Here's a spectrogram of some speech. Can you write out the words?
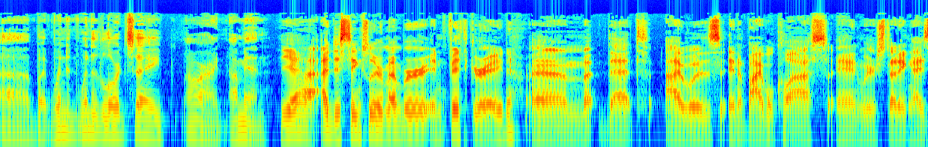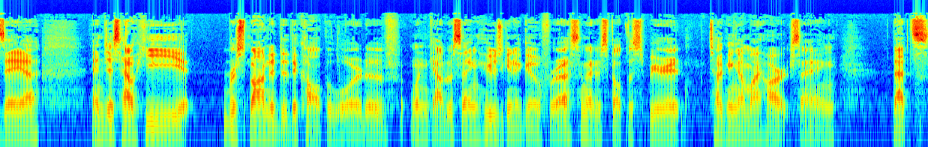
Uh, but when did when did the Lord say, "All right, I'm in"? Yeah, I distinctly remember in fifth grade um, that I was in a Bible class and we were studying Isaiah, and just how he responded to the call of the Lord of when God was saying, "Who's going to go for us?" And I just felt the Spirit tugging on my heart, saying, "That's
